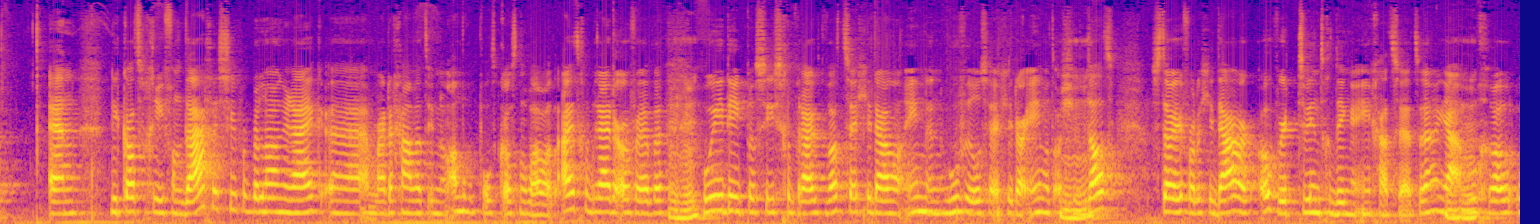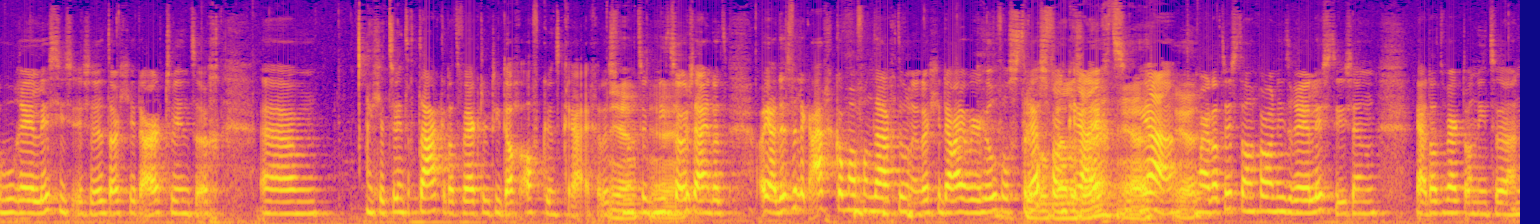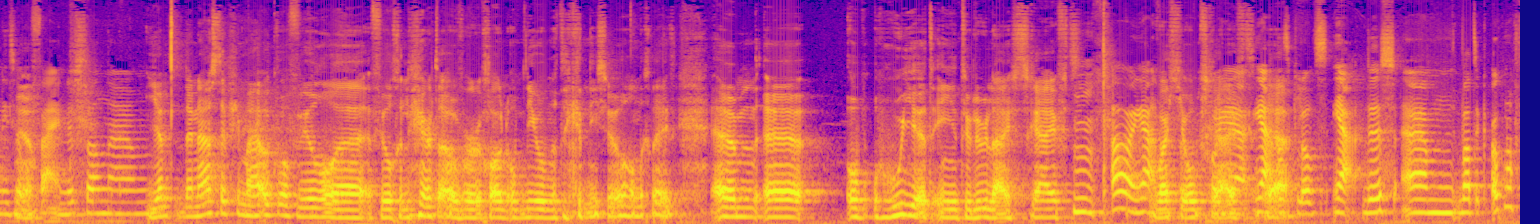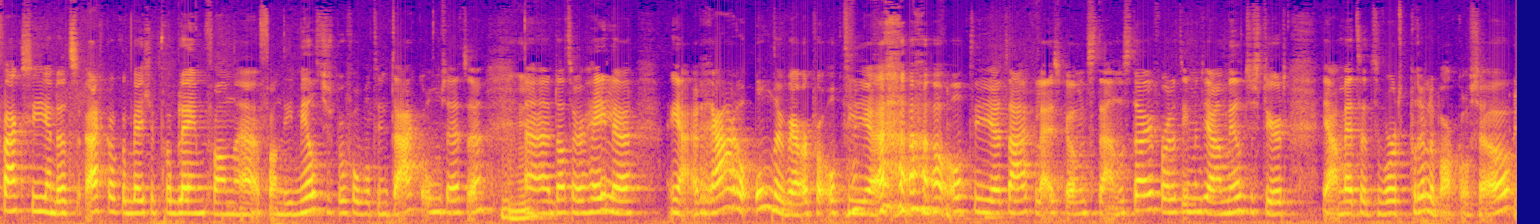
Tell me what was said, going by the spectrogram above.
En die categorie vandaag is super belangrijk, maar daar gaan we het in een andere podcast nog wel wat uitgebreider over hebben. Mhm. Hoe je die precies gebruikt, wat zet je daar dan in en hoeveel zet je daarin? Want als je Mhm. dat, stel je voor dat je daar ook weer 20 dingen in gaat zetten, ja, Mhm. hoe, hoe realistisch is het dat je daar 20. ehm, dat je 20 taken daadwerkelijk die dag af kunt krijgen. Dus Ja, het moet natuurlijk ja, niet ja. zo zijn dat, oh ja, dit wil ik eigenlijk allemaal vandaag doen. En dat je daar weer heel veel stress van krijgt. Ja, maar dat is dan gewoon niet realistisch. En ja, dat werkt dan niet, eh, niet heel fijn. Dus dan. ehm, Je hebt, daarnaast heb je mij ook wel veel, eh, veel geleerd over, gewoon opnieuw, omdat ik het niet zo handig deed. Ehm, eh, op hoe je het in je to-do-lijst schrijft. Hmm, Oh ja. Wat je opschrijft. Ja, ja, Ja. dat klopt. Ja, dus ehm, wat ik ook nog vaak zie, en dat is eigenlijk ook een beetje het probleem van, eh, van die mailtjes bijvoorbeeld in taken omzetten, Mhm. eh, dat er hele ja, rare onderwerpen op die, eh, op die takenlijst komen te staan. Dan stel je voor dat iemand jou een mailtje stuurt ja, met het woord prullenbak of zo.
